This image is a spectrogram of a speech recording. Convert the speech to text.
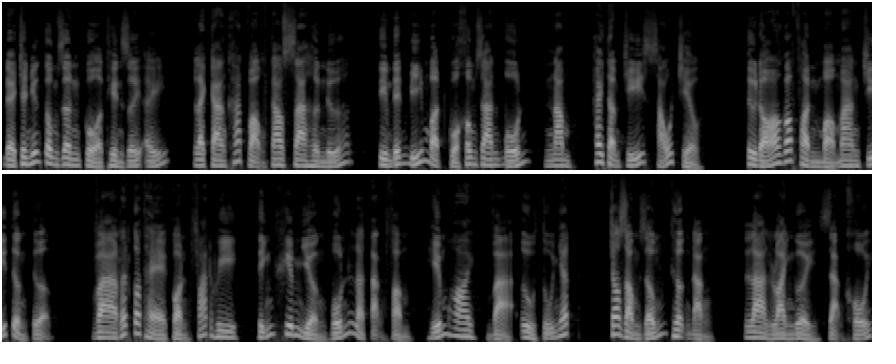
Để cho những công dân của thiên giới ấy lại càng khát vọng cao xa hơn nữa, tìm đến bí mật của không gian 4, 5 hay thậm chí 6 chiều. Từ đó góp phần mở mang trí tưởng tượng và rất có thể còn phát huy tính khiêm nhường vốn là tặng phẩm hiếm hoi và ưu tú nhất cho dòng giống thượng đẳng là loài người dạng khối.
